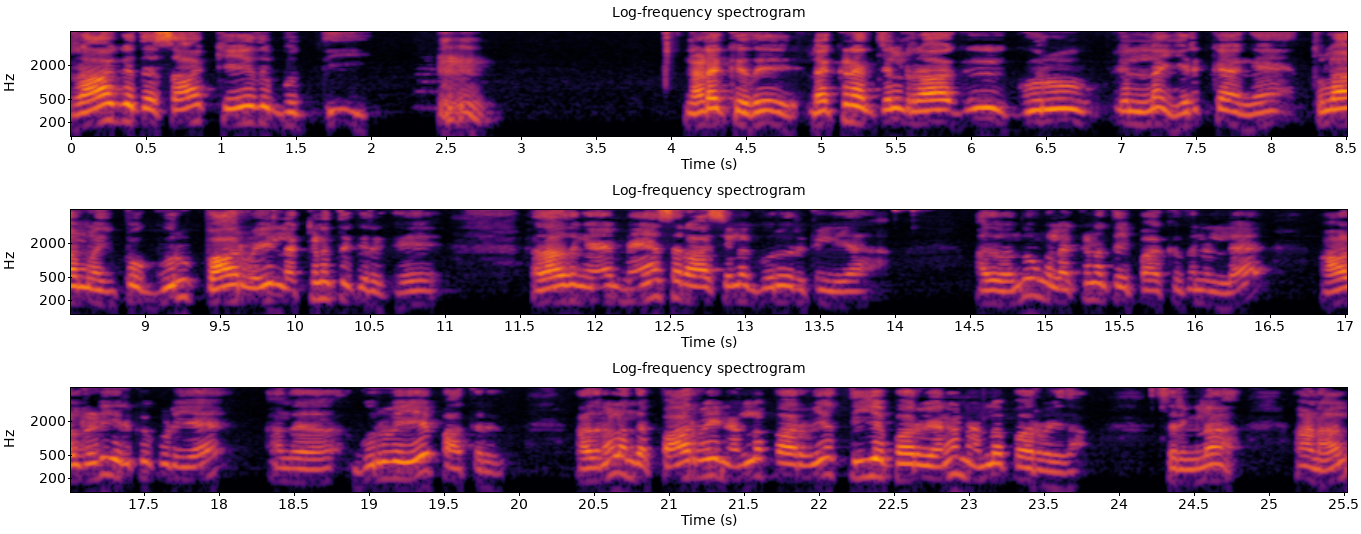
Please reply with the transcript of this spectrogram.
ராகு தசா கேது புத்தி. நடக்குது. லக்னத்தில் ராகு குரு எல்லாம் இருக்காங்க. துலாமில் இப்போ குரு பார்வை லக்னத்துக்கு இருக்கு. அதாவதுங்க மேச ராசியில் குரு இருக்கு இல்லையா? அது வந்து உங்கள் லக்கணத்தை பார்க்குதுன்னு இல்லை. ஆல்ரெடி இருக்கக்கூடிய அந்த குருவையே பார்த்துருது. அதனால் அந்த பார்வை நல்ல பார்வையா தீய பார்வையானா நல்ல பார்வை தான் சரிங்களா? ஆனால்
